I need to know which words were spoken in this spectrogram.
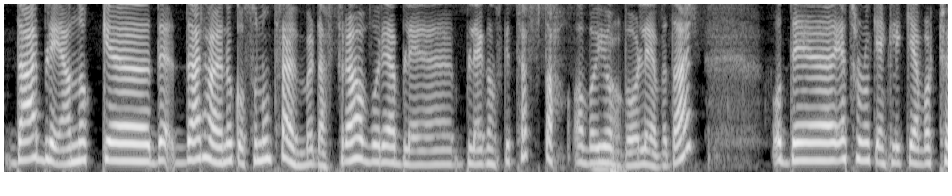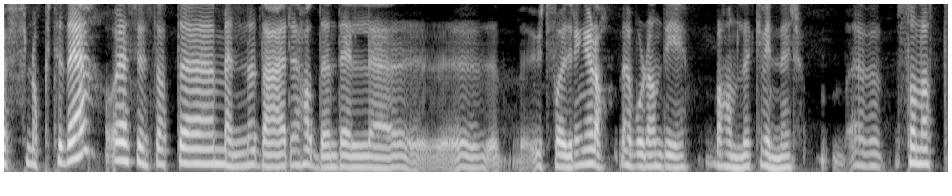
der ble jeg nok eh, Der har jeg nok også noen traumer derfra, hvor jeg ble, ble ganske tøff, da, av å jobbe og leve der. Og det Jeg tror nok egentlig ikke jeg var tøff nok til det, og jeg syns at eh, mennene der hadde en del eh, utfordringer, da, med hvordan de behandler kvinner. Sånn at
